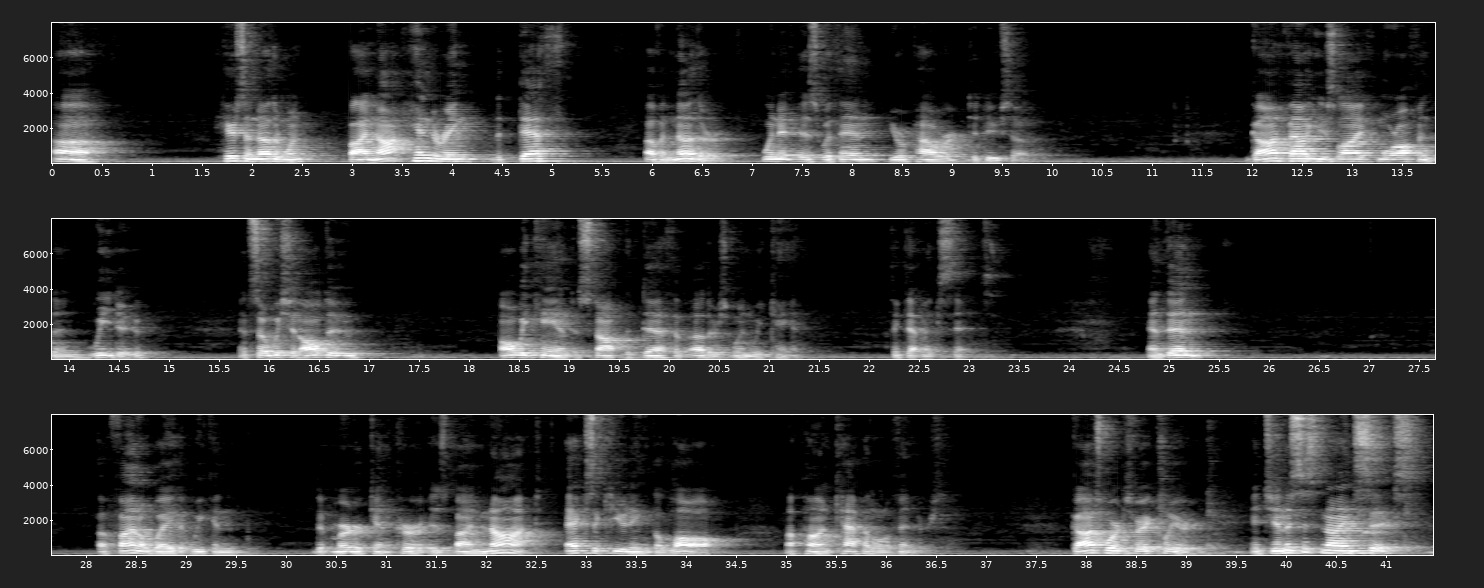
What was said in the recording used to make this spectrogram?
Uh, here's another one. By not hindering the death of another when it is within your power to do so. God values life more often than we do, and so we should all do all we can to stop the death of others when we can. I think that makes sense. And then a final way that we can that murder can occur is by not executing the law upon capital offenders. God's word is very clear. In Genesis 9 6,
